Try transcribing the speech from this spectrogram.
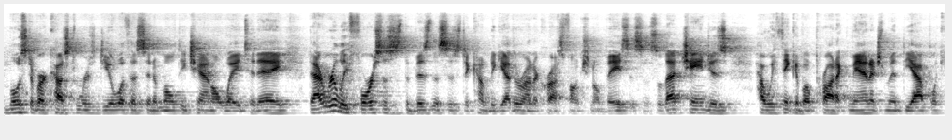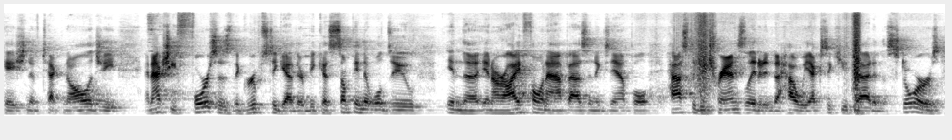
Most of our customers deal with us in a multi-channel way today. That really forces the businesses to come together on a cross-functional basis. And so that changes how we think about product management, the application of technology, and actually forces the groups together because something that we'll do in the in our iPhone app as an example has to be translated into how we execute that in the stores.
